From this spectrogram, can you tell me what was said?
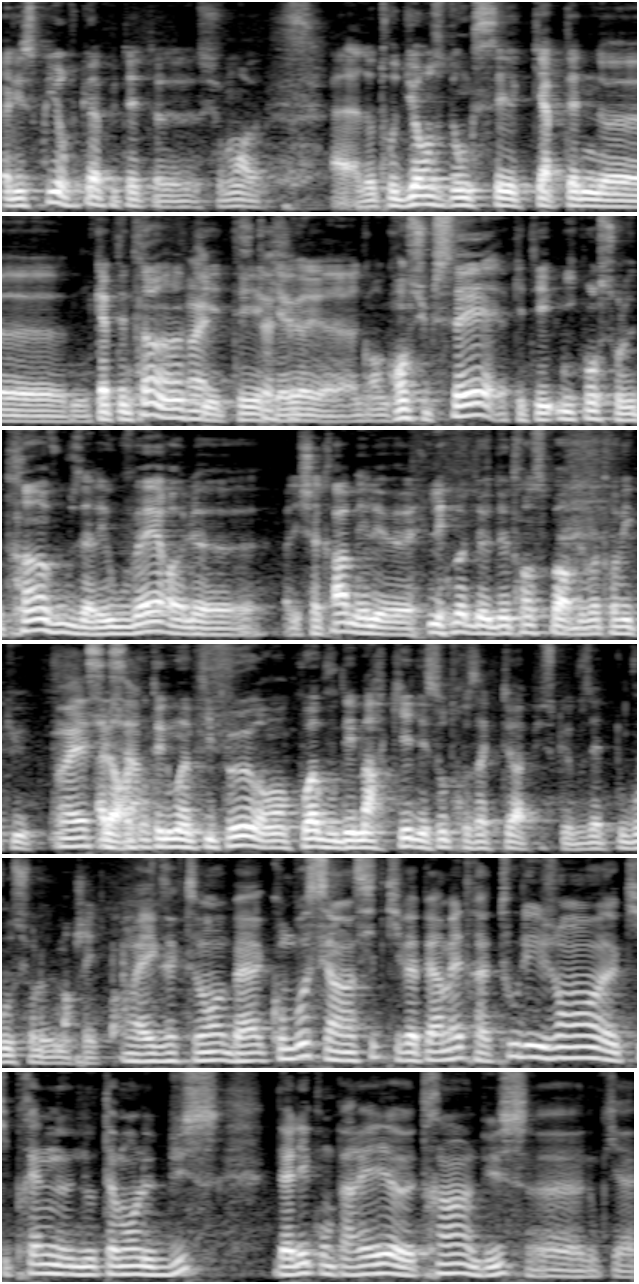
à l'esprit, en tout cas peut-être sûrement à notre audience, donc c'est Captain Captain Train, hein, qui était qui a eu un grand, grand, succès, qui était uniquement sur le train. Vous, vous avez ouvert le, les chakras, mais les modes de, transport de votre vécu. Ouais, alors racontez-nous un petit peu en quoi vous démarquez des autres acteurs, puisque vous êtes nouveau sur le marché. Oui, exactement. Bah, Combo, c'est un site qui va permettre à tous les gens euh, qui prennent notamment le bus d'aller comparer euh, train, bus. Euh, donc il y a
